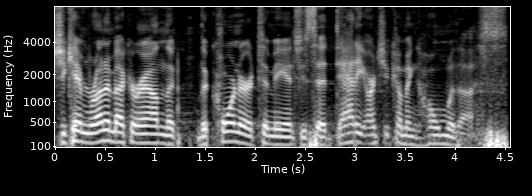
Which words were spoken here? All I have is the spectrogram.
she came running back around the, the corner to me and she said, Daddy, aren't you coming home with us?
